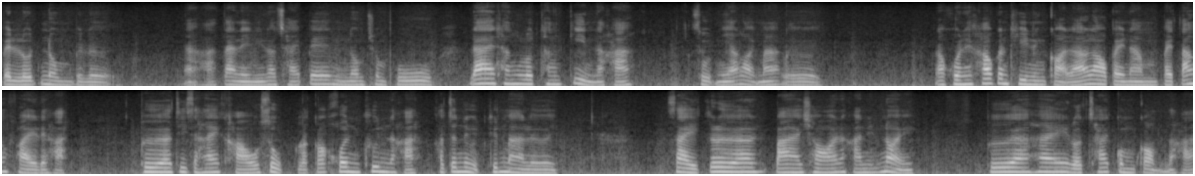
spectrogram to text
เป็นรสนมไปเลย นะคะ แต่ในนี้เราใช้เป็นนมชมพูได้ทั้งรสทั้งกลิ่นนะคะ สูตรนี้อร่อยมากเลย เราคนให้เข้ากันทีหนึ่งก่อนแล้วเราไปนำไปตั้งไฟเลยค่ะ เพื่อที่จะให้เขาสุกแล้วก็ข้นขึ้นนะคะ เขาจะหนืดขึ้นมาเลย ใส่เกลือปลายช้อนนะคะ นิดหน่อย เพื่อให้รสชาติกลมกล่อมนะคะ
